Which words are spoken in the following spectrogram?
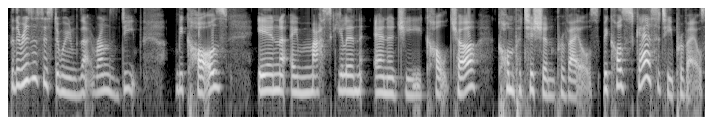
But there is a sister wound that runs deep because in a masculine energy culture, competition prevails because scarcity prevails.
